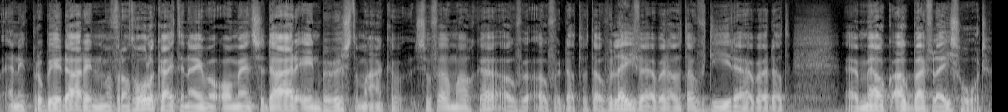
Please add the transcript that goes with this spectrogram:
en ik probeer daarin mijn verantwoordelijkheid te nemen om mensen daarin bewust te maken, zoveel mogelijk, hè, over, over dat we het over leven hebben, dat we het over dieren hebben, dat eh, melk ook bij vlees hoort.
